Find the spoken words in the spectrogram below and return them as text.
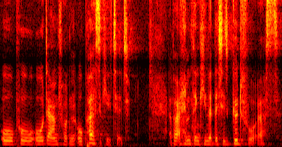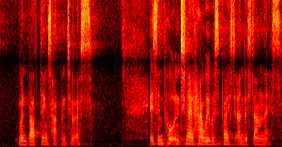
or poor or downtrodden or persecuted, about Him thinking that this is good for us when bad things happen to us. It's important to know how we were supposed to understand this.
